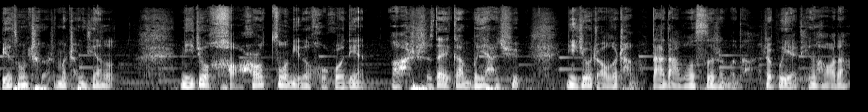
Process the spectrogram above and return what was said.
别总扯什么成仙了，你就好好做你的火锅店啊！实在干不下去，你就找个厂打打螺丝什么的，这不也挺好的？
